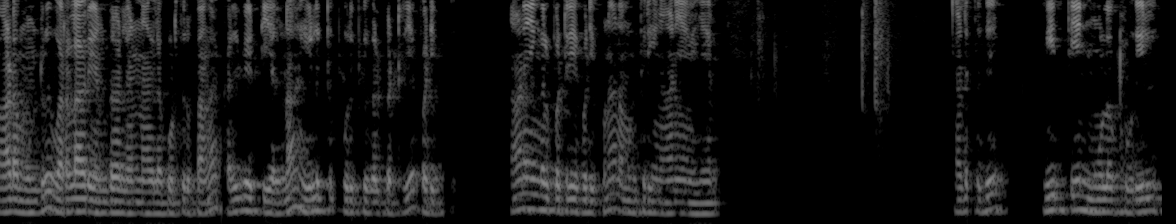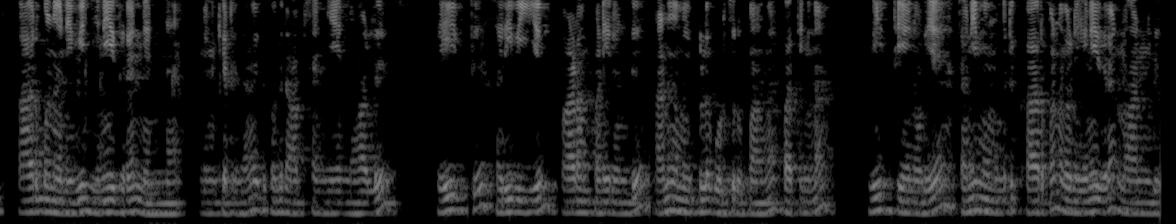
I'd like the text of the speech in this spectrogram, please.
பாடம் ஒன்று வரலாறு என்றால் என்ன? அதில் கொடுத்துருப்பாங்க. கல்வெட்டியல்னா எழுத்து பொறிப்புகள் பற்றிய படிப்பு. நாணயங்கள் பற்றிய படிப்புனா நமக்கு தெரியும் நாணயவியல். அடுத்தது மீத்தேன் மூலக்கூறில் கார்பன் அணுவின் இணைதிறன் என்ன? அப்படின்னு கேட்டிருக்காங்க. இதுக்கு வந்துட்டு ஆப்ஷன் ஏ நாலு. எயித்து அறிவியல் பாடம் பன்னிரெண்டு அணு அமைப்பில் கொடுத்துருப்பாங்க. பார்த்தீங்கன்னா மீத்தேனுடைய தனிமம் வந்துட்டு கார்பன் அதோட இணைதிறன் நான்கு.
